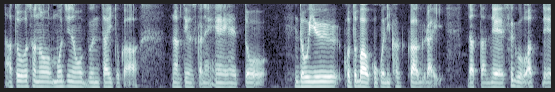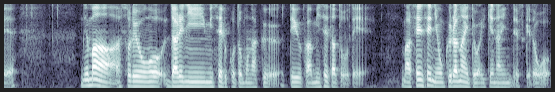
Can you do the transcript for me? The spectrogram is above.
あとその文字の文体とかなんていうんですかねえー、っとどういう言葉をここに書くかぐらいだったんですぐ終わってでまあそれを誰に見せることもなくっていうか見せたとでまあ先生に送らないとはいけないんですけど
